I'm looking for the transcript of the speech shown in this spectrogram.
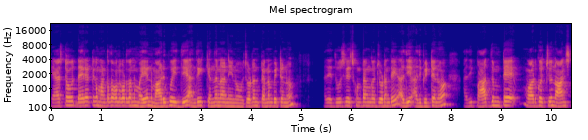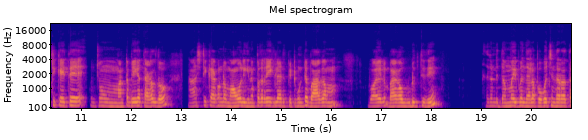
గ్యాస్ స్టవ్ డైరెక్ట్గా మంట తగలకూడదని మయ్యని మాడిపోయిద్ది. అందుకే కిందన నేను చూడండి పెన్నం పెట్టాను. అదే దోశలు వేసుకుంటాం కదా చూడండి. అది అది పెట్టాను. అది పాతుంటే వాడుకోవచ్చు. నాన్ స్టిక్ అయితే కొంచెం మంట బేగా తగలదు. నాన్ స్టిక్ కాకుండా మామూలు ఇనపద రేకులు అది పెట్టుకుంటే బాగా బాయిల్ బాగా ఉడుకుతుంది. ఎందుకంటే దమ్ అయిపోయింది. అలా పొగొచ్చిన తర్వాత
